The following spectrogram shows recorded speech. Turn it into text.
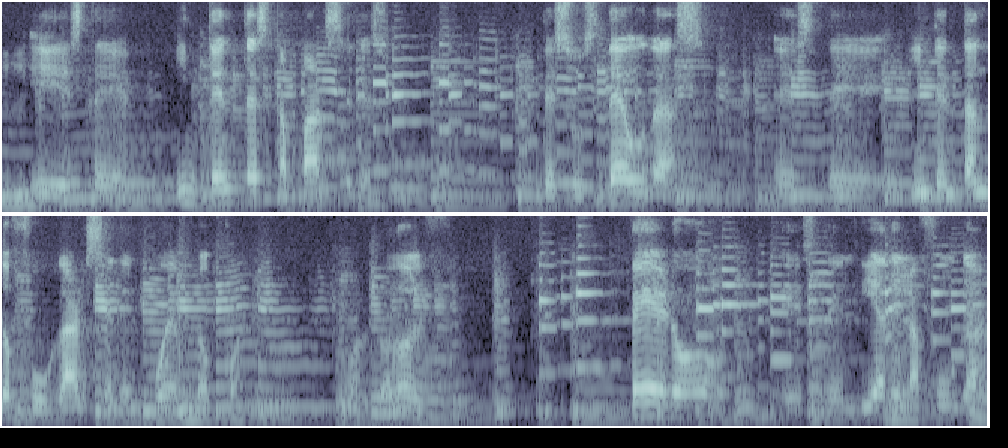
y este, intenta escaparse de, su, de sus deudas, este, intentando fugarse del pueblo con, con Rodolphe. Pero este, el día de la fuga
